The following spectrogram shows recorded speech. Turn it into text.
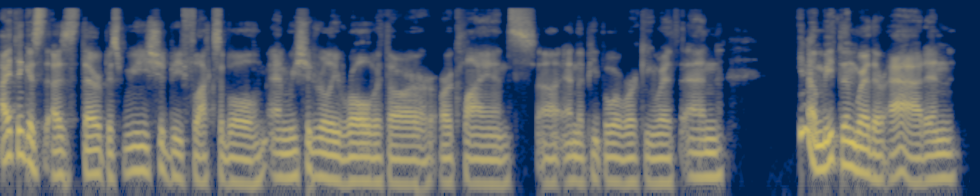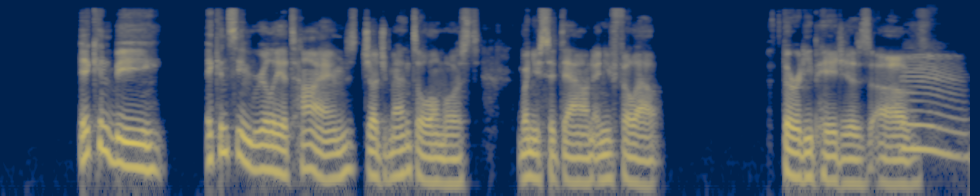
I think as as therapists, we should be flexible and we should really roll with our our clients uh, and the people we're working with, and you know, meet them where they're at. And it can be, it can seem really at times judgmental almost when you sit down and you fill out 30 pages of mm.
